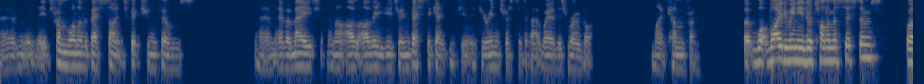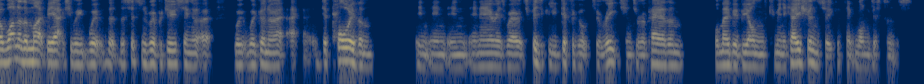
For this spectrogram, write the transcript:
Um, it's from one of the best science fiction films um, ever made, and I'll, I'll leave you to investigate if you if you're interested about where this robot might come from. But what, why do we need autonomous systems? Well, one of them might be actually we, the, the, systems we're producing. Uh, we, are going to uh, deploy them in, in, in, in areas where it's physically difficult to reach and to repair them, or maybe beyond communication. So you could think long distance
